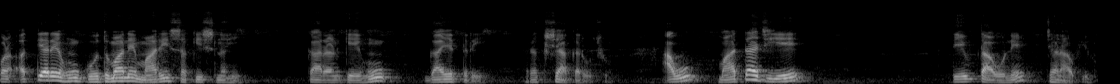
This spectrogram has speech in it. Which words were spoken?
પણ અત્યારે હું ગોધમાને મારી શકીશ નહીં, કારણ કે હું ગાયત્રી, રક્ષા કરું છું. આવું માતાજીએ દેવતાઓને જણાવ્યું.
